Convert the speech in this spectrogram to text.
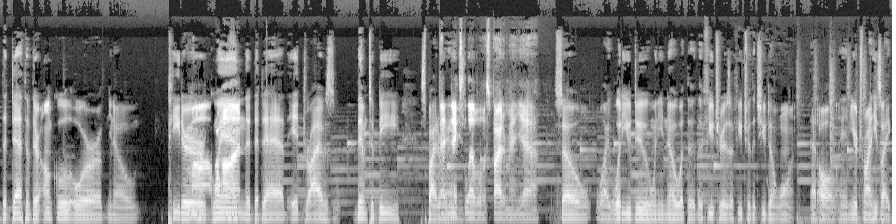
the death of their uncle or you know, Peter, Mom, Gwen, the, the dad. It drives them to be Spider Man. That next level of Spider Man, yeah. So, like, what do you do when you know what the, the future is a future that you don't want at all? And you're trying, he's like,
